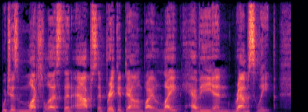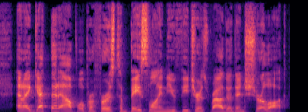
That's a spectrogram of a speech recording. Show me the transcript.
which is much less than apps that break it down by light, heavy, and REM sleep. And I get that Apple prefers to baseline new features rather than Sherlock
